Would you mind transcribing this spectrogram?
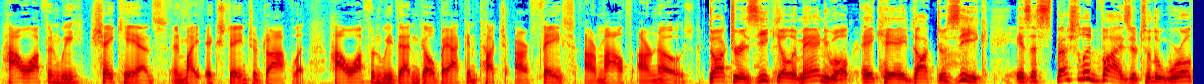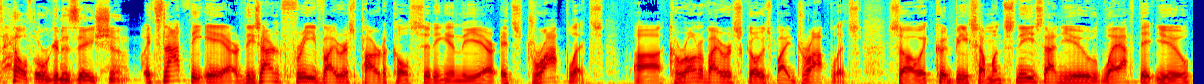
how often we shake hands and might exchange a droplet, how often we then go back and touch our face, our mouth, our nose. Dr. Ezekiel Emanuel, aka Dr. Zeke, is a special advisor to the World Health Organization. It's not the air. These aren't free virus particles sitting in the air. It's droplets. Uh, coronavirus goes by droplets. So it could be someone sneezed on you, laughed at you,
